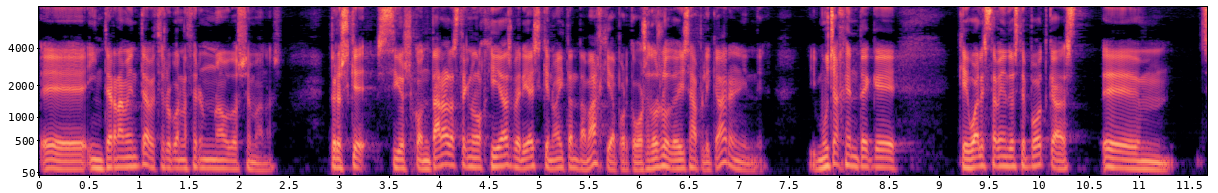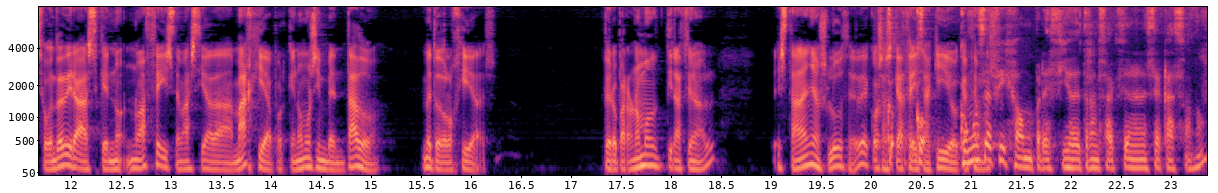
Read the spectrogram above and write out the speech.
eh, internamente a veces lo pueden hacer en una o dos semanas. Pero es que si os contara las tecnologías veríais que no hay tanta magia, porque vosotros lo debéis aplicar en Indic. Y mucha gente que, que igual está viendo este podcast, eh, seguro dirás que no, no hacéis demasiada magia porque no hemos inventado metodologías. Pero para una multinacional están años luz ¿eh? de cosas que hacéis ¿Cómo- aquí o que ¿Cómo se fija un precio de transacción en ese caso? ¿no?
